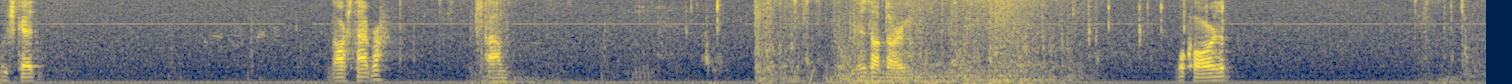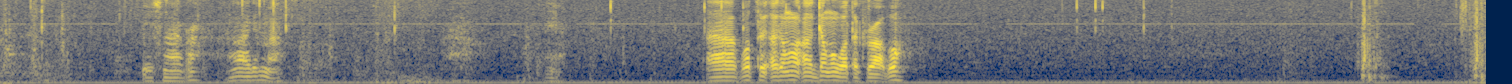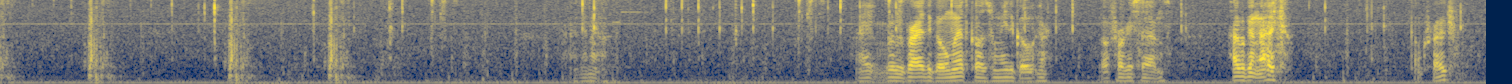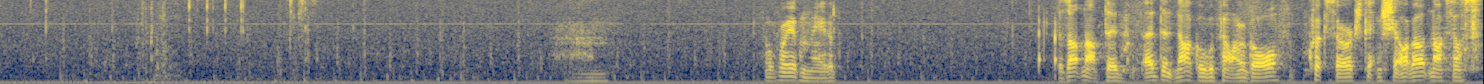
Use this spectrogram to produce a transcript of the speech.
Which good. Our sniper. Um. Is that dark? What car is it? Good sniper. Oh, I him out. Yeah. Uh, what the? I don't know. I don't know what the drop was. I don't know. Ready to go, mate, because we need to go here. Got 30 seconds. Have a good night. Don't crouch. Um, hopefully I can make it. That not did I did not go with power golf. Quick search, getting shot out, knocks us.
